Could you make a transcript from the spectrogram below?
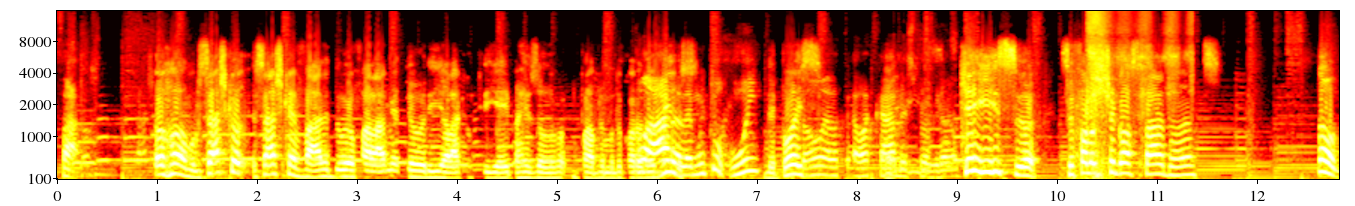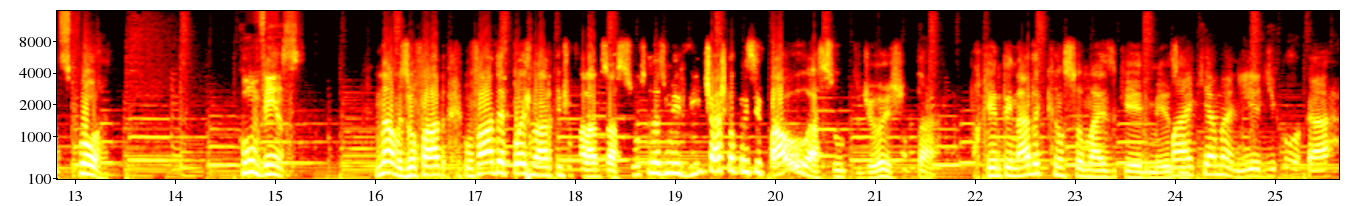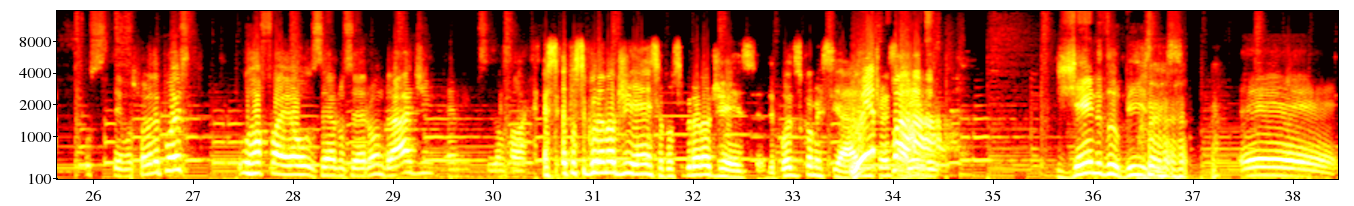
Fato. Ô, Rômulo, você acha, que eu- você acha que é válido eu falar minha teoria lá que eu criei pra resolver o problema do Claro, coronavírus? ela é muito ruim, Depois? então ela, ela cabe esse programa. Que isso? Você falou que tinha gostado antes. Não, porra. Convença. Não, mas eu vou falar, vou falar depois, na hora que a gente for falar dos assuntos. que 2020 eu acho que é o principal assunto de hoje. Tá. Porque não tem nada que cansou mais do que ele mesmo. Mike é a mania de colocar os temas para depois. O Rafael 00 Andrade, né, nem precisamos falar É, Eu tô segurando a audiência, eu tô segurando a audiência. Depois dos comerciais, a gente vai saber. Epa! gênio do business. é...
